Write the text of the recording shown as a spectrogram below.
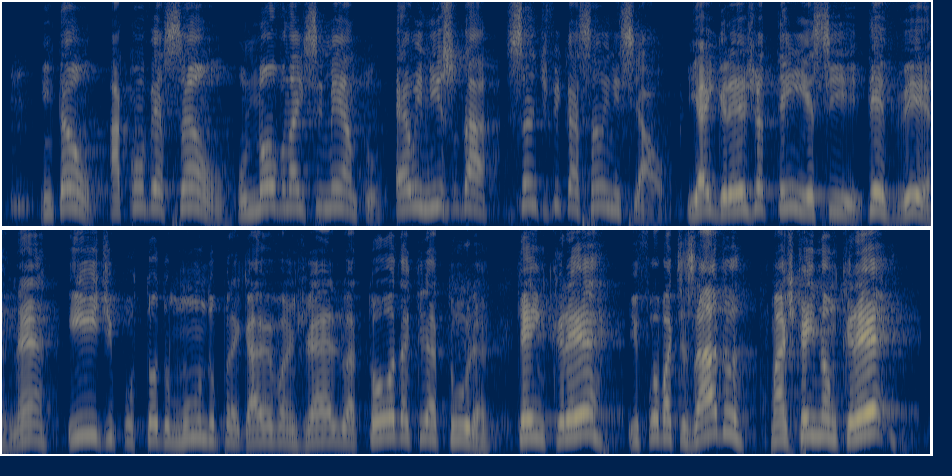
Então, a conversão, o novo nascimento, é o início da santificação inicial. E a igreja tem esse dever, né? Ide por todo mundo pregar o evangelho a toda criatura. Quem crê e for batizado, mas quem não crê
